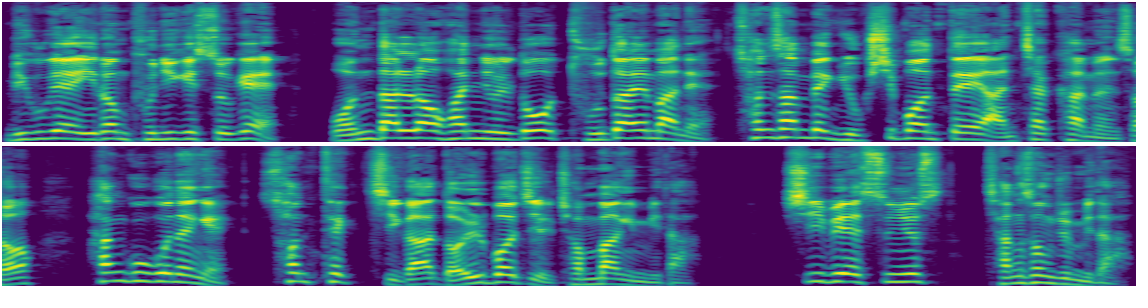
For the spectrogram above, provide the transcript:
미국의 이런 분위기 속에 원달러 환율도 두 달 만에 1360원대에 안착하면서 한국은행의 선택지가 넓어질 전망입니다. CBS 뉴스 장성주입니다.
